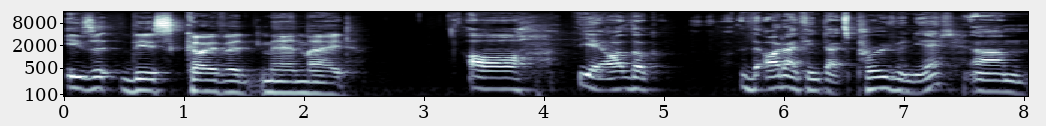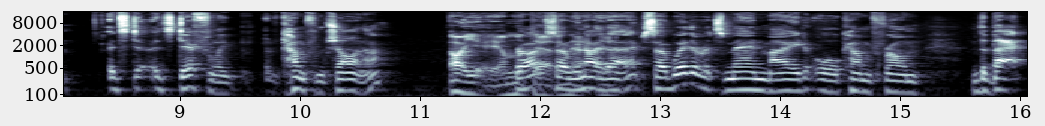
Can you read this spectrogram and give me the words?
Is it this COVID man-made? Oh, yeah, I, look, I don't think that's proven yet. Um, it's, de- it's definitely come from China, Oh yeah, I'm not right? So we that, know yeah. that. So whether it's man made or come from the bat,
